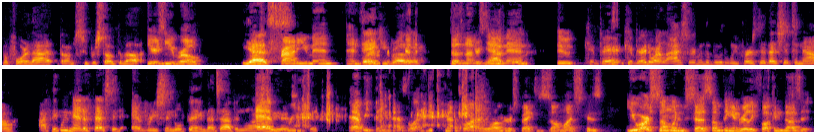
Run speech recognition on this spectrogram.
before that that I'm super stoked about. Here's you, bro. Yes, Proud of you, man. And thank you, brother. Doesn't understand. Yeah, man. dude. compared compared to our last room in the booth when we first did that shit to now, I think we manifested every single thing that's happened in the last two years. Everything, everything. That's why, dude, that's why I love and respect you so much because you are someone who says something and really fucking does it,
